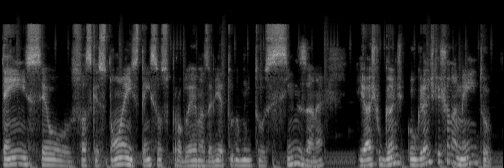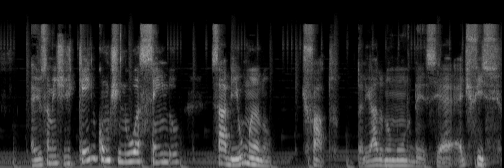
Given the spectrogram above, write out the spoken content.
tem seu, suas questões, tem seus problemas ali, é tudo muito cinza, né? E eu acho que o grande, o grande questionamento é justamente de quem continua sendo, sabe, humano, de fato, tá ligado? No mundo desse. É, é difícil,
